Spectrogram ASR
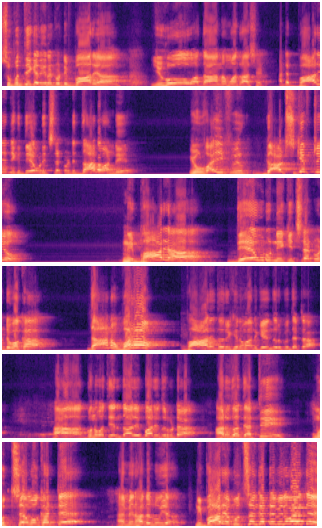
సుబుద్ధి కలిగినటువంటి భార్య యహోవ దానము అని రాశాడు. అంటే భార్య నీకు దేవుడు ఇచ్చినటువంటి దానం అండి. Your wife God's gift you నీ భార్య దేవుడు నీకు ఇచ్చినటువంటి ఒక దానం వరం. భార్య దొరికిన వానికి ఏం దొరుకుద్దట గుణవతి అని దారి భార్య దొరుకుట? అరుదు అతి అతి ముత్యము కంటే ఐ మీన్ హలో నీ భార్య ముత్యం కంటే విలువైంది.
